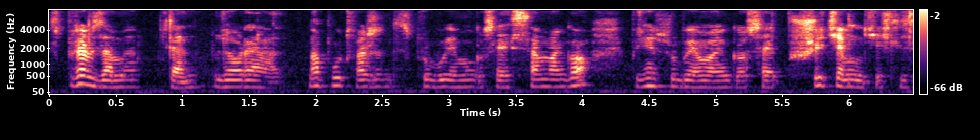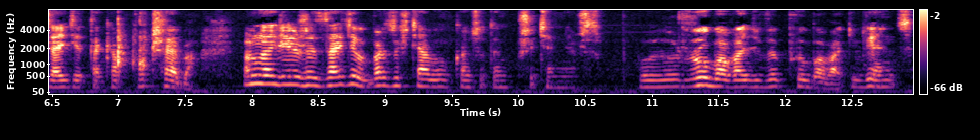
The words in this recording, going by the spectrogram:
sprawdzamy ten L'Oreal. Na pół twarzy spróbujemy go sobie samego, później spróbujemy go sobie przyciemnić, jeśli zajdzie taka potrzeba. Mam nadzieję, że zajdzie, bo bardzo chciałabym w końcu ten przyciemniacz spróbować, wypróbować, więc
